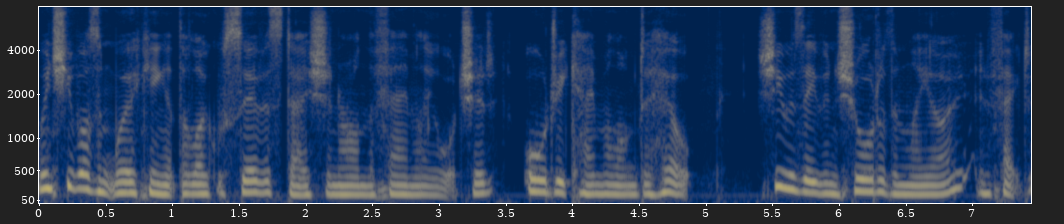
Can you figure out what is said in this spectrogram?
When she wasn't working at the local service station or on the family orchard, Audrey came along to help. She was even shorter than Leo. In fact,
